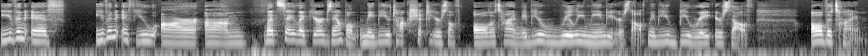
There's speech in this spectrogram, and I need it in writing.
even if even if you are um, let's say like your example maybe you talk shit to yourself all the time. Maybe you're really mean to yourself. Maybe you berate yourself all the time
